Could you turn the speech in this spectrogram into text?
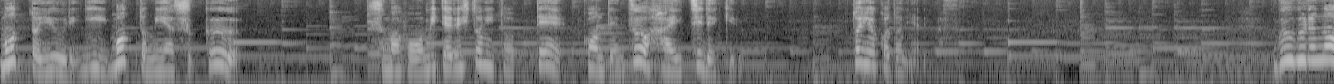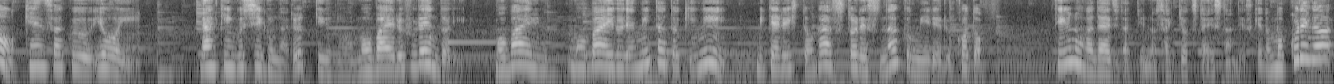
もっと有利にもっと見やすくスマホを見てる人にとってコンテンツを配置できるということになります。Google の検索要因ランキングシグナルっていうのはモバイルフレンドリーモバイルモバイルで見た時に見てる人がストレスなく見れることっていうのが大事だっていうのをさっきお伝えしたんですけどもこれが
